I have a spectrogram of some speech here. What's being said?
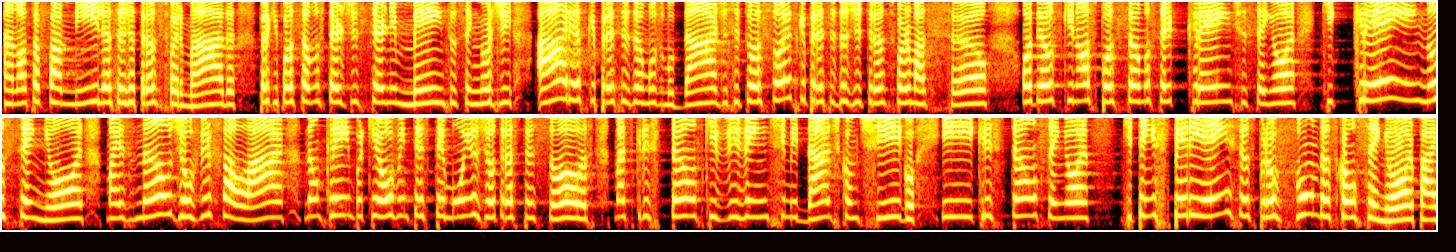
a nossa família seja transformada, para que possamos ter discernimento, Senhor, de áreas que precisamos mudar, de situações que precisam de transformação. Ó oh Deus, que nós possamos ser crentes, Senhor, que creem no Senhor, mas não de ouvir falar, não creem porque ouvem testemunhos de outras pessoas, mas cristãos que vivem em intimidade contigo e cristãos, Senhor, que têm experiências profundas com o Senhor, Pai,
